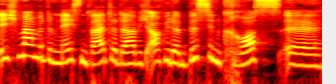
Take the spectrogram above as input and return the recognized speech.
Ich mache mit dem nächsten weiter. Da habe ich auch wieder ein bisschen Cross, äh,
